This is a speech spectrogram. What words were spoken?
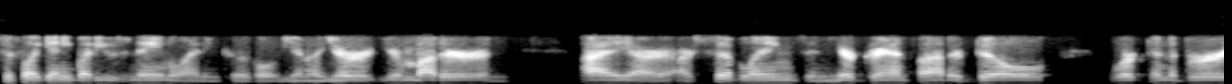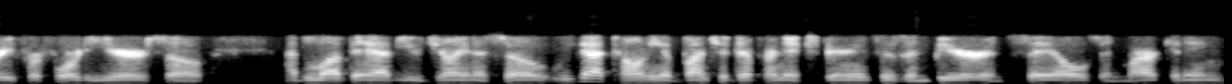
just like anybody who's named Leinenkugel. You know, your your mother and I are, are siblings, and your grandfather Bill worked in the brewery for 40 years. So I'd love to have you join us. So we got Tony a bunch of different experiences in beer and sales and marketing,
